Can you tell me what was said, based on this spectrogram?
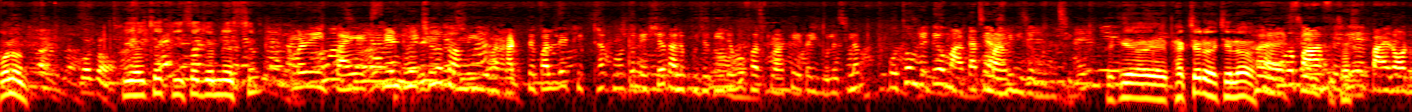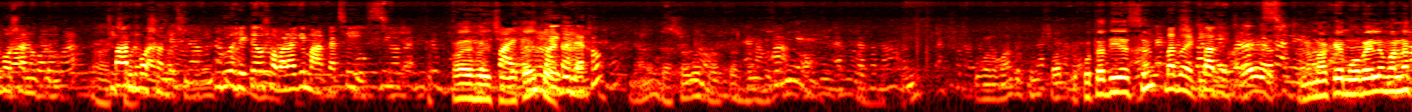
বলুন কি হয়েছে কিসের জন্য এসেছেন? আমার এই পায়ে অ্যাক্সিডেন্ট হয়েছিল তো আমি হাঁটতে পারলে ঠিকঠাক মতন এসে তাহলে পুজো দিয়ে যাব ফার্স্ট মাকে এটাই বলেছিলাম। প্রথম হেঁটেও মার কাছে আসবে নিজে বলেছি কি ফ্র্যাকচার হয়েছিল? পুরো পায়ে রড বসানো পুরো বাদ বসানো ছিল। পুরো হেঁটেও সবার আগে মার কাছে পায়ে হয়েছিল তাই তো? দেখো। কোথা দিয়ে এসছেন? মানে মাকে মোবাইলে মান্নাত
